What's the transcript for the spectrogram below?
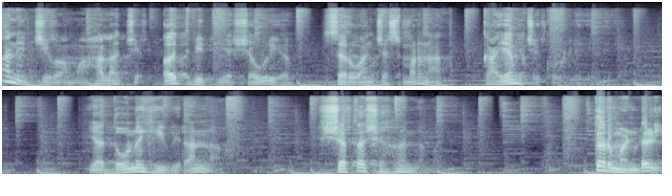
आणि जीवा महालाचे अद्वितीय शौर्य सर्वांच्या स्मरणात कायमचे कोरले गेले. या दोनही वीरांना शतशः नमन. तर मंडळी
